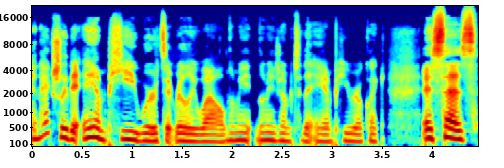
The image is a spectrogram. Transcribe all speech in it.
And actually the AMP words it really well. Let me let me jump to the AMP real quick. It says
